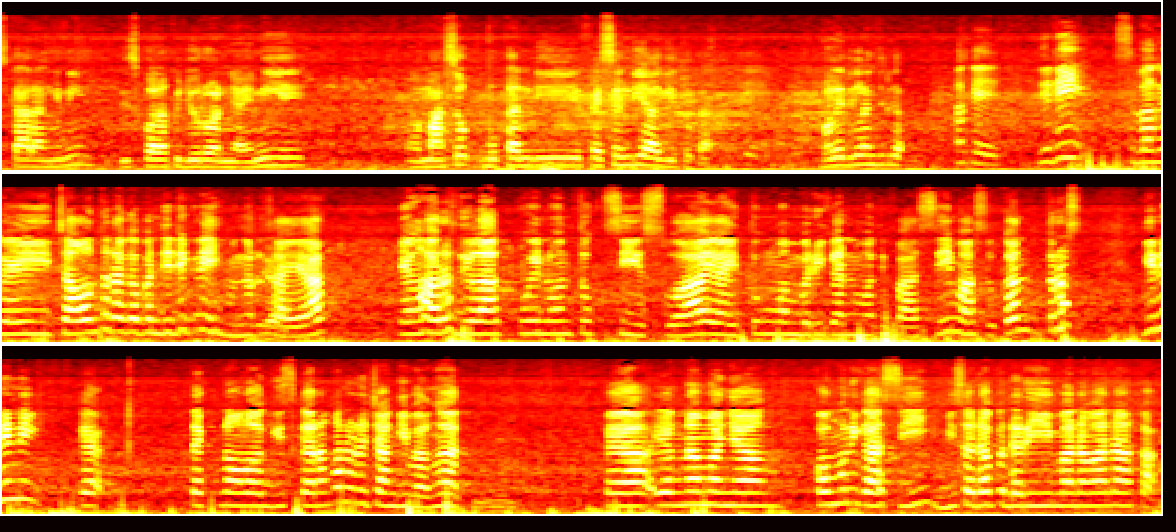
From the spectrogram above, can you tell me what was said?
sekarang ini di sekolah kejuruannya ini eh, masuk bukan di fashion dia gitu kak. Oke. Boleh dilanjut kak? Oke. Jadi sebagai calon tenaga pendidik nih menurut Ya. saya yang harus dilakuin untuk siswa yaitu memberikan motivasi, masukan terus gini nih kayak teknologi sekarang kan udah canggih banget. Kayak yang namanya komunikasi bisa dapat dari mana-mana, Kak.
